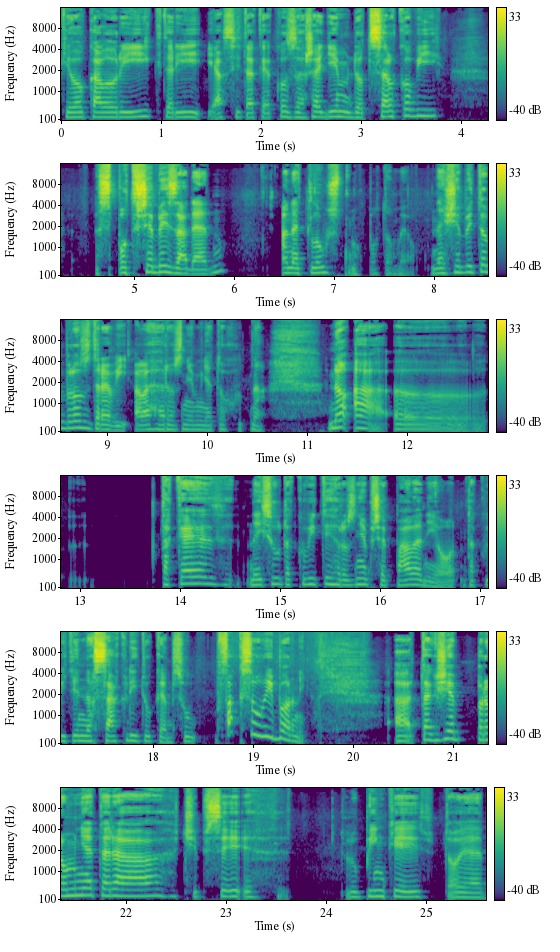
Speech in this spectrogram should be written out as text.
kilokalorií, který já si tak jako zařadím do celkový spotřeby za den a netloustnu potom, jo. Ne, že by to bylo zdravý, ale hrozně mě to chutná. No a uh, také nejsou takový ty hrozně přepálený, jo? takový ty nasáklý tukem, jsou, fakt jsou výborný. A, takže pro mě teda čipsy, lupínky, to je,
